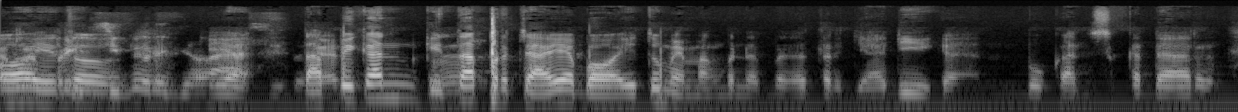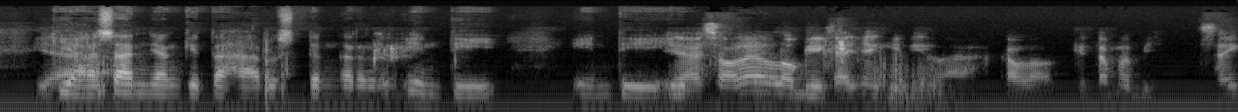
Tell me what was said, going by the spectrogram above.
Oh, Karena itu. prinsipnya udah jelas Iya, gitu tapi kan. kan kita percaya bahwa itu memang benar-benar terjadi kan. Bukan sekedar ya, kiasan yang kita harus dengar inti inti ya soalnya logikanya gini lah. Kalau kita bi- saya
